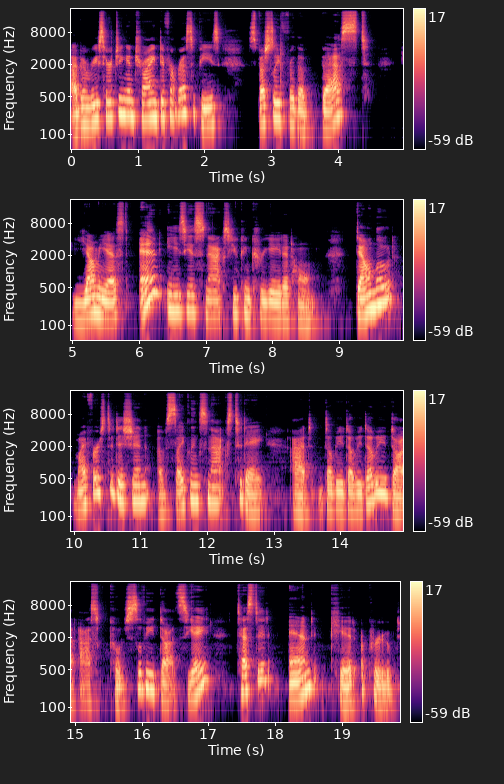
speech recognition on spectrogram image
I've been researching and trying different recipes, especially for the best, yummiest, and easiest snacks you can create at home. Download my first edition of Cycling Snacks today at www.askcoachsylvie.ca. Tested and kid approved.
